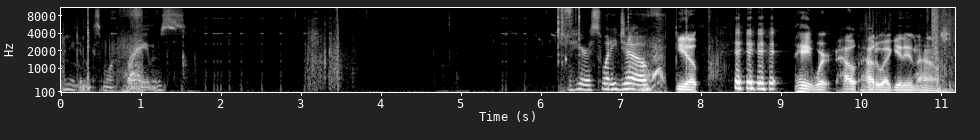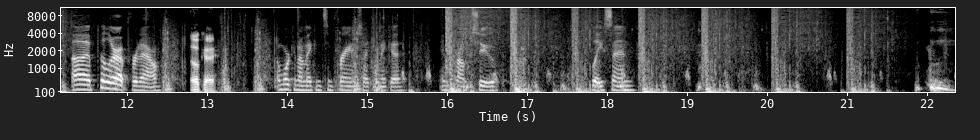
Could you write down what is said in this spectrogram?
I need to make some more frames. I hear a sweaty Joe. Yep. hey, where? How? How do I get in the house? Uh, pillar up for now. Okay. I'm working on making some frames so I can make a impromptu place in.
